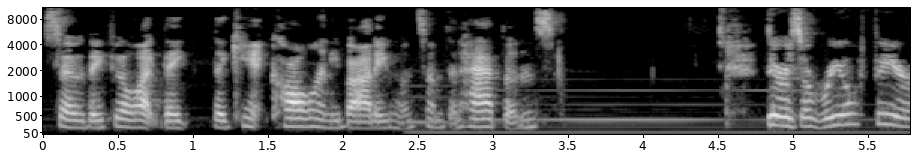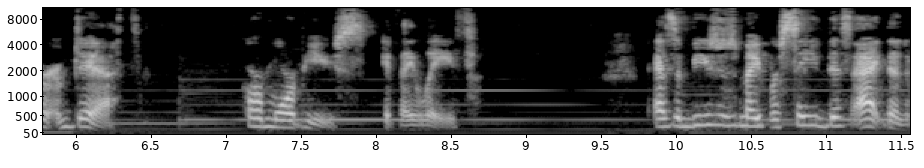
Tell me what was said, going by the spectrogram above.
so they feel like they, they can't call anybody when something happens. There is a real fear of death or more abuse if they leave as abusers may perceive this act of,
